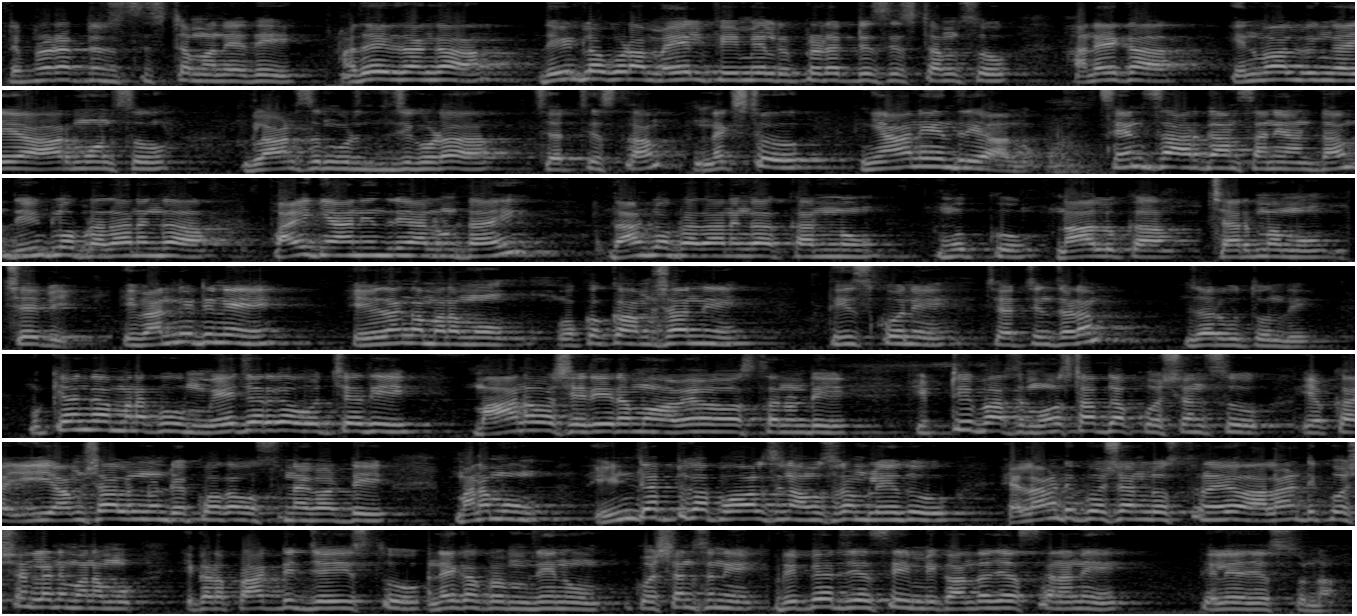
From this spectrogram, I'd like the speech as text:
రిప్రొడక్టివ్ సిస్టమ్ అనేది. అదేవిధంగా దీంట్లో కూడా మెయిల్ ఫీమేల్ రిప్రొడక్టివ్ సిస్టమ్స్ అనేక ఇన్వాల్వింగ్ అయ్యే హార్మోన్స్ గ్లాండ్స్ గురించి కూడా చర్చిస్తాం. నెక్స్ట్ జ్ఞానేంద్రియాలు. సెన్స్ ఆర్గాన్స్ అని అంటాం. దీంట్లో ప్రధానంగా ఫైవ్ జ్ఞానేంద్రియాలు ఉంటాయి. దాంట్లో ప్రధానంగా కన్ను ముక్కు నాలుక చర్మము చెవి ఇవన్నిటిని ఈ విధంగా మనము ఒక్కొక్క అంశాన్ని తీసుకొని చర్చించడం జరుగుతుంది. ముఖ్యంగా మనకు మేజర్గా వచ్చేది మానవ శరీరము అవయవస్థ నుండి fifty percent most of the questions యొక్క ఈ అంశాల నుండి ఎక్కువగా వస్తున్నాయి కాబట్టి మనము ఇన్డెప్త్గా పోవాల్సిన అవసరం లేదు. ఎలాంటి క్వశ్చన్లు వస్తున్నాయో అలాంటి క్వశ్చన్లని మనము ఇక్కడ ప్రాక్టీస్ చేయిస్తూ అనేక నేను క్వశ్చన్స్ని ప్రిపేర్ చేసి మీకు అందజేస్తానని తెలియజేస్తున్నా.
